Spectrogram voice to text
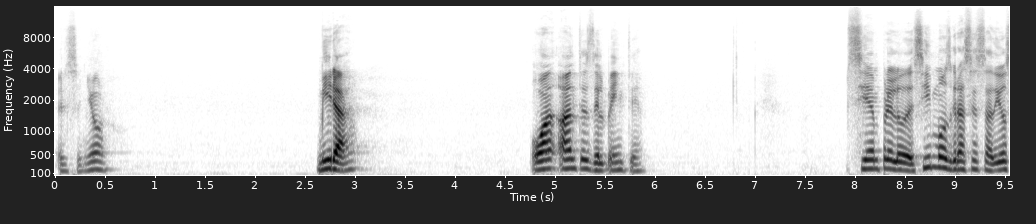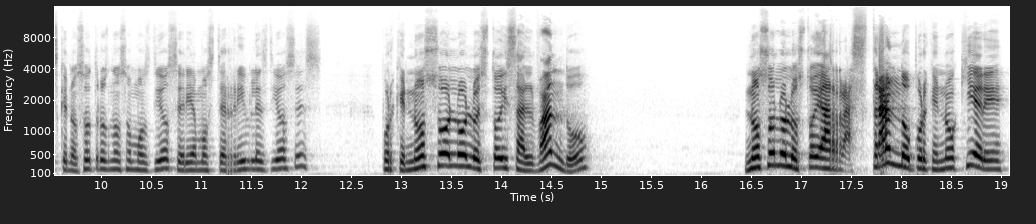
el Señor. Mira, o antes del 20, siempre lo decimos, gracias a Dios que nosotros no somos Dios, seríamos terribles dioses, porque no solo lo estoy salvando, no solo lo estoy arrastrando porque no quiere,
